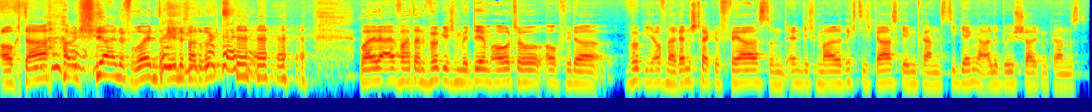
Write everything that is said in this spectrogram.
Auch da habe ich wieder eine Freudenträne verdrückt, weil du einfach dann wirklich mit dem Auto auch wieder wirklich auf einer Rennstrecke fährst und endlich mal richtig Gas geben kannst, die Gänge alle durchschalten kannst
